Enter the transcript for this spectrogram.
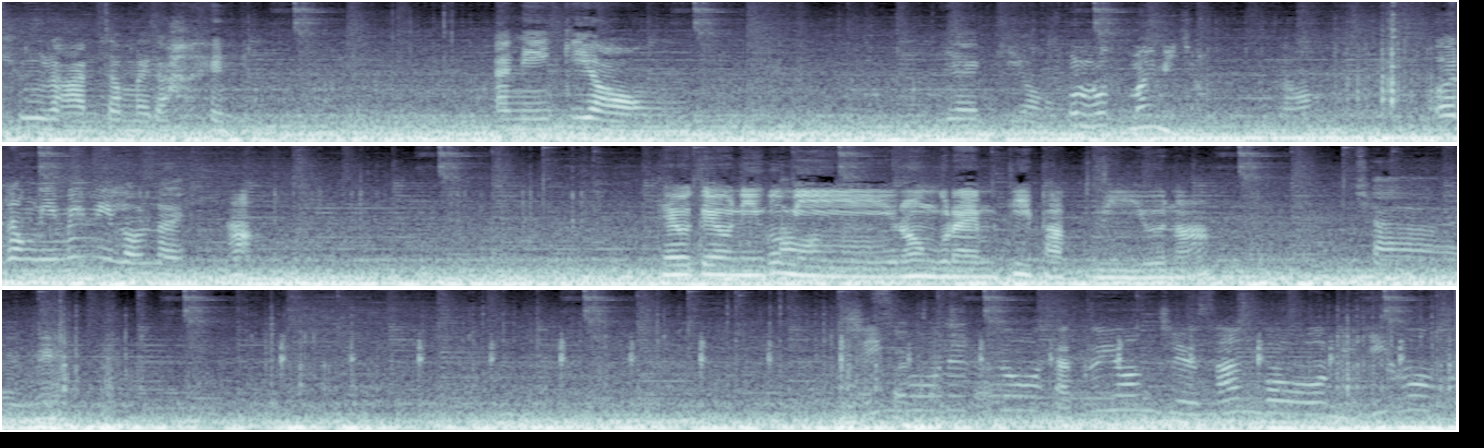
ชื่อร้านจำไม่ได้ อันนี้เกียองแยกเกียองก็รถไม่มีจ้ะเนาะเออตรงนี้ไม่มีรถเลยอะเทลเทลนี้ก็มีโรงแรมที่พักมีเยอะนะ ใช่ 43号を右方向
